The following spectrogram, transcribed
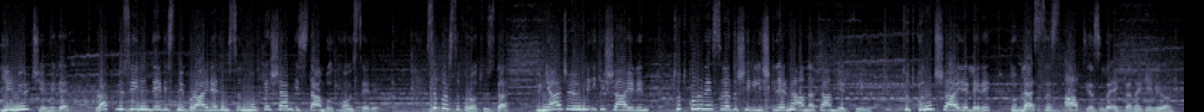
23.20'de rock müziğinin dev ismi Brian Adams'ın muhteşem İstanbul konseri. 00.30'da dünyaca ünlü iki şairin tutkulu ve sıra dışı ilişkilerini anlatan bir film. Tutkunun şairleri dublajsız altyazılı ekrana geliyor.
